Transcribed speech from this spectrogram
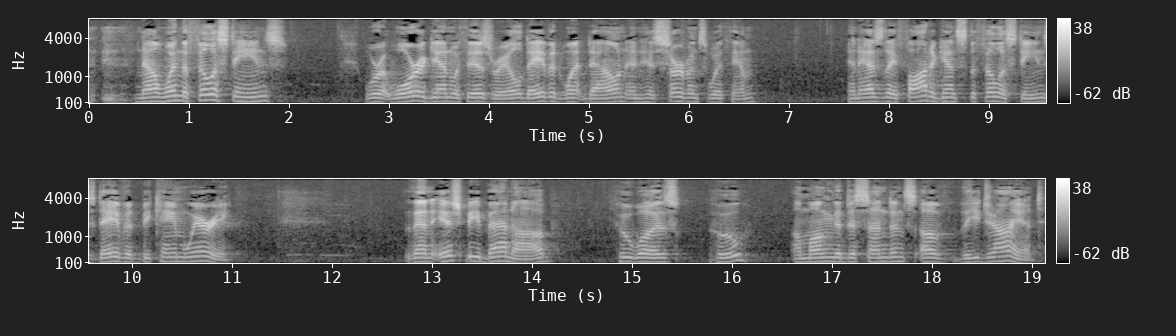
Now, when the Philistines were at war again with Israel, David went down and his servants with him. And as they fought against the Philistines, David became weary. Then Ishbi Benob, who was who? Among the descendants of the giant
